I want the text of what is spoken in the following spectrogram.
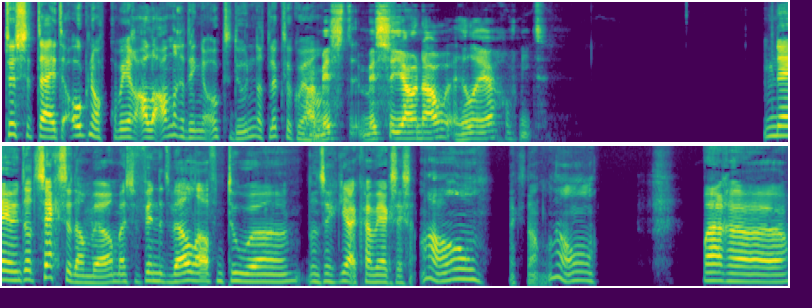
tussentijd ook nog proberen alle andere dingen ook te doen. Dat lukt ook wel. Maar mist, mist ze jou nou heel erg of niet? Nee, dat zegt ze dan wel, maar ze vindt het wel af en toe. eh, dan zeg ik ja, ik ga werken. Zegt ze, oh. Zeg ik dan, oh. Maar eh,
